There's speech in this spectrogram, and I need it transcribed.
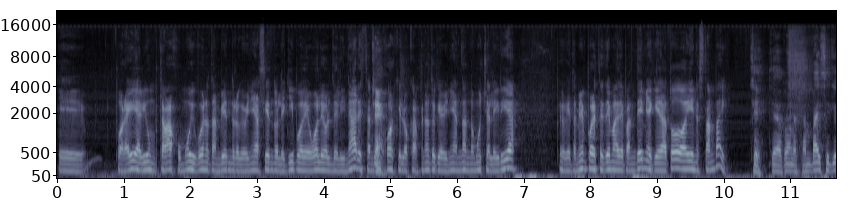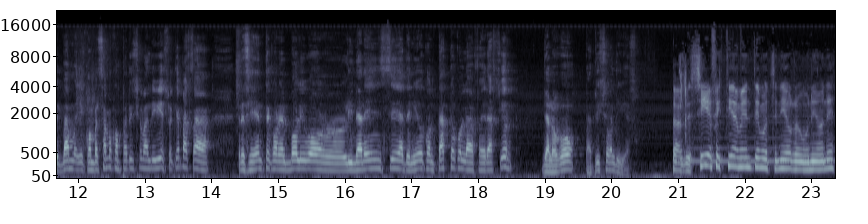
Eh, por ahí había un trabajo muy bueno también de lo que venía haciendo el equipo de voleibol de Linares, también Sí. Jorge, los campeonatos que venían dando mucha alegría, pero que también por este tema de pandemia queda todo ahí en stand-by. Sí, queda todo en stand-by. Así que vamos, y conversamos con Patricio Valdivieso. ¿Qué pasa, presidente, con el voleibol linarense? ¿Ha tenido contacto con la federación? Dialogó Patricio Valdivieso. tardes. Sí, efectivamente hemos tenido reuniones.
